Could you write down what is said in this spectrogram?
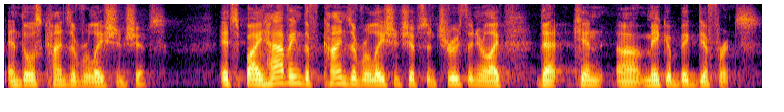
and those kinds of relationships. It's by having the kinds of relationships and truth in your life that can uh, make a big difference.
